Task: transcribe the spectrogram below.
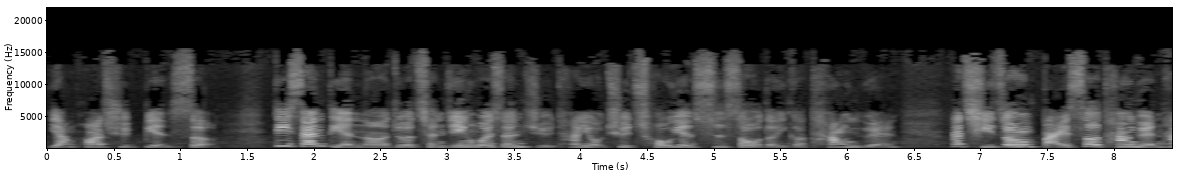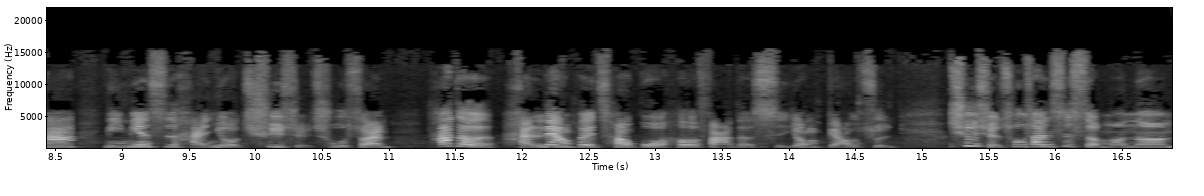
氧化去变色。第三点呢，就是曾经卫生局它有去抽验市售的一个汤圆，那其中白色汤圆它里面是含有去水醋酸，它的含量会超过合法的使用标准。去水醋酸是什么呢？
